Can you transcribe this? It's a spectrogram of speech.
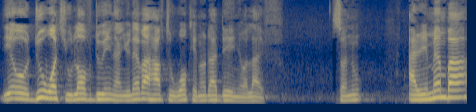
you oh, do what you love doing and you never have to work another day in your life. So, no. I remember,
